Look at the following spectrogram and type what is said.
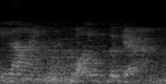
Line. Mind the gap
